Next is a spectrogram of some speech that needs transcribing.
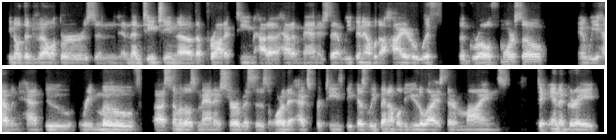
you know the developers and and then teaching uh, the product team how to how to manage that. We've been able to hire with the growth more so and we haven't had to remove uh, some of those managed services or the expertise because we've been able to utilize their minds to integrate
